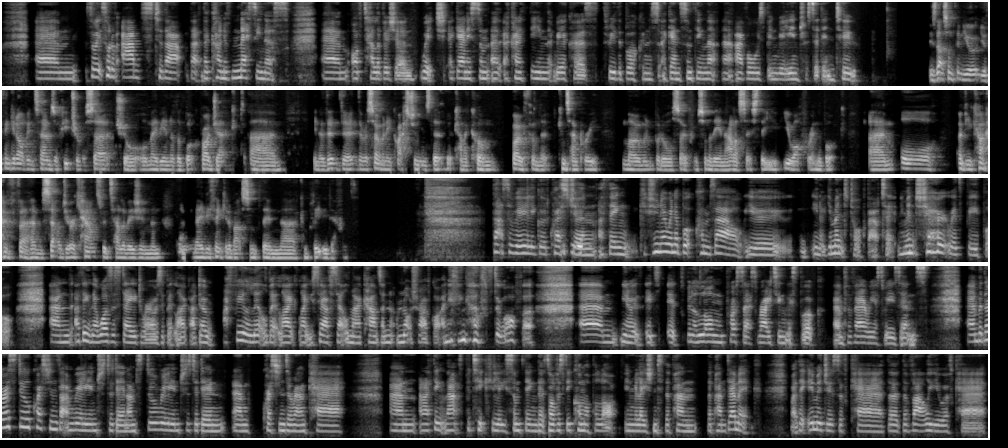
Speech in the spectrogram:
Um, so it sort of adds to that, that the kind of messiness um, of television, which again is some a, a, kind of theme that reoccurs through the book and again something that uh, I've always been really interested in too. Is that something you're, you're thinking of in terms of future research or, or maybe another book project? Um, you know, the, the, there are so many questions that, that kind of come both from the contemporary moment, but also from some of the analysis that you, you offer in the book. Um, or have you kind of um, settled your accounts with television and, and maybe thinking about something uh, completely different? That's a really good question. I think because you know when a book comes out, you you know you're meant to talk about it, you're meant to share it with people, and I think there was a stage where I was a bit like I don't, I feel a little bit like like you say I've settled my accounts, and I'm not sure I've got anything else to offer. Um, you know, it's it's been a long process writing this book, um, for various reasons. Um, but there are still questions that I'm really interested in. I'm still really interested in um, questions around care and, and I think that's particularly something that's obviously come up a lot in relation to the pan the pandemic, but the images of care, the the value of care,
